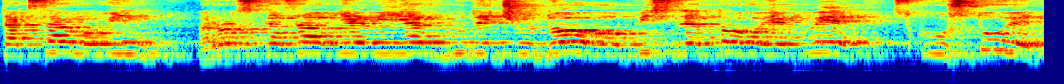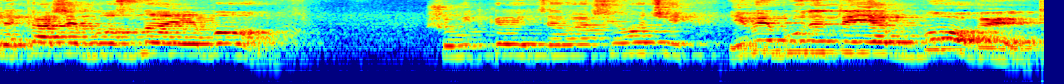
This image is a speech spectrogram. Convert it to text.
Так само він розказав Єві, як буде чудово після того, як ви скуштуєте, каже, бо знає Бог, що відкриються ваші очі, і ви будете як Боги,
